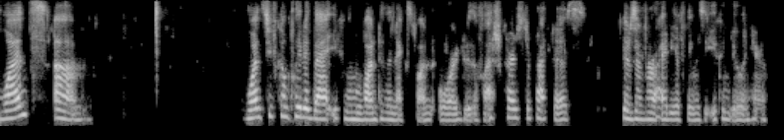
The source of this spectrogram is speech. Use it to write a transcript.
once um, once you've completed that, you can move on to the next one or do the flashcards to practice. There's a variety of things that you can do in here.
